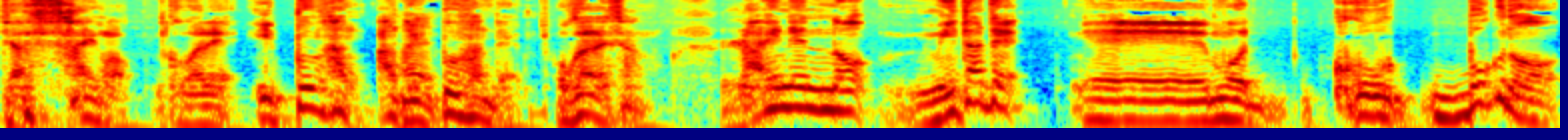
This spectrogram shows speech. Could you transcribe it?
じゃあ最後、ここで1分半、あと1分半で、岡田さん、来年の見立て、えー、もう、こう、僕の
